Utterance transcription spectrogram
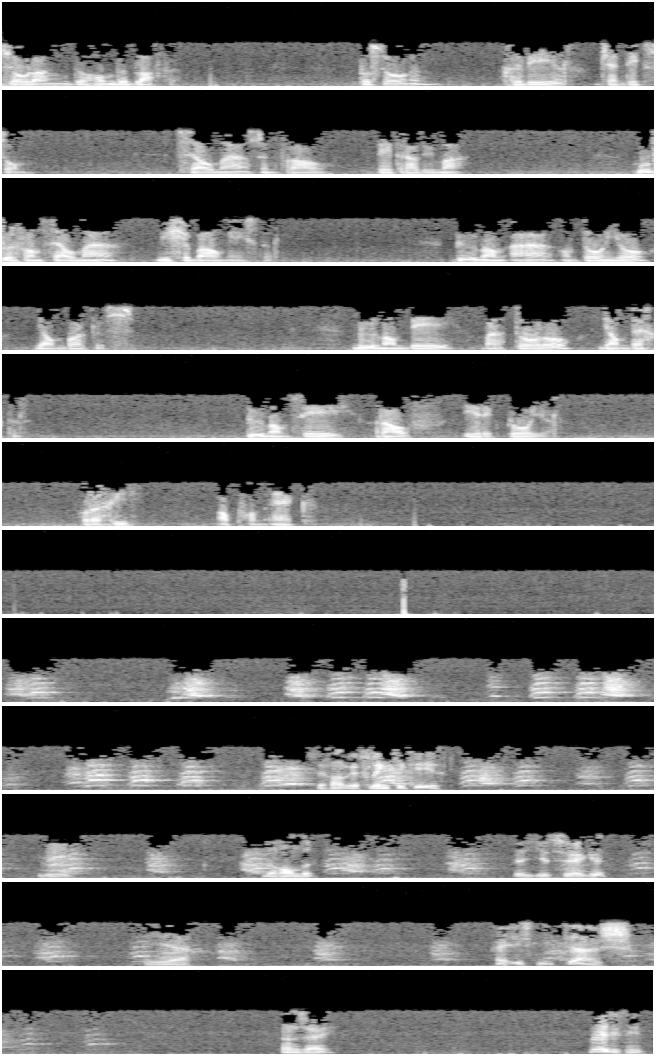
Zolang de honden blaffen. Personen, geweer Jack Dixon. Selma, zijn vrouw, Petra Dumas. Moeder van Selma, Miesje Bouwmeester. Buurman A, Antonio, Jan Borkus. Buurman B, Bartolo, Jan Dechter. Buurman C, Ralf, Erik Plooier. Regie, Ab van Eyck. Ze gaan weer flink tekeer. Wie? De honden. Weet je het zeker? Ja. Hij is niet thuis. En zij? Weet ik niet.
